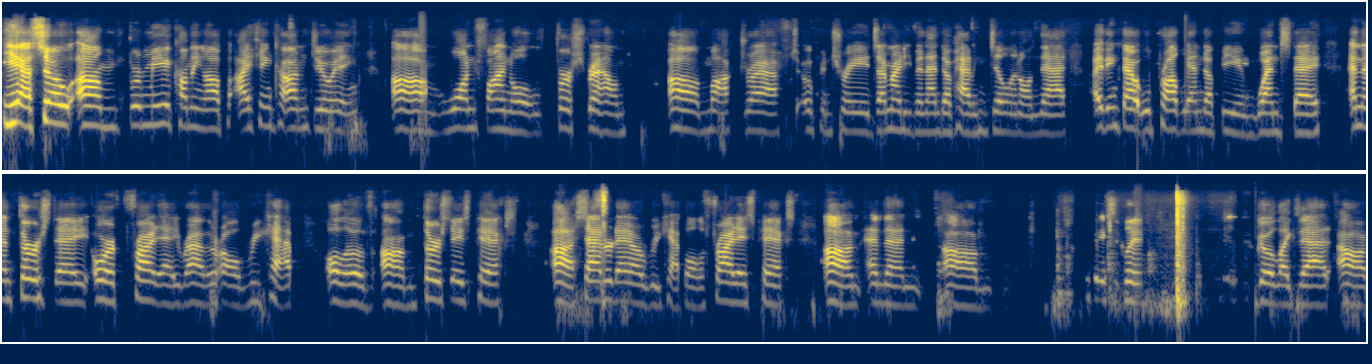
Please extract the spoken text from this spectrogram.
Yeah, so um for me coming up, I think I'm doing um one final first round uh, mock draft open trades. I might even end up having Dylan on that. I think that will probably end up being Wednesday. And then Thursday or Friday rather, I'll recap all of um Thursday's picks. Uh Saturday I'll recap all of Friday's picks. Um and then um basically go like that. Um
